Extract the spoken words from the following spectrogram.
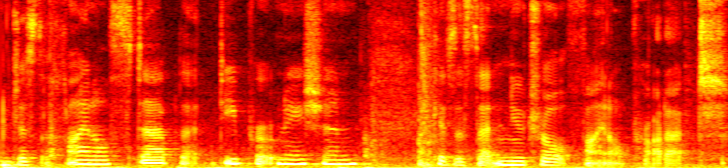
And just the final step, that deprotonation, gives us that neutral final product.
